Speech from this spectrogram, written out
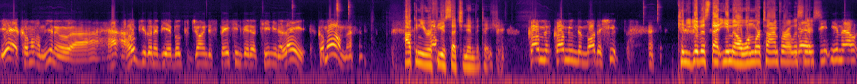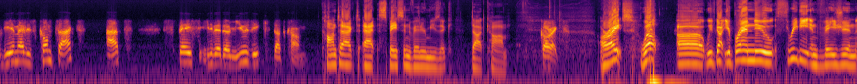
Yeah, come on. You know, uh, I I hope you're going to be able to join the Space Invader team in LA. Come on, How can you refuse such an invitation? come come in the mothership. Can you give us that email one more time for our Yeah, listeners? the email the email is contact at spaceinvadermusic.com. Contact at spaceinvadermusic.com. Correct. All right. Well, uh, we've got your brand new 3D Invasion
